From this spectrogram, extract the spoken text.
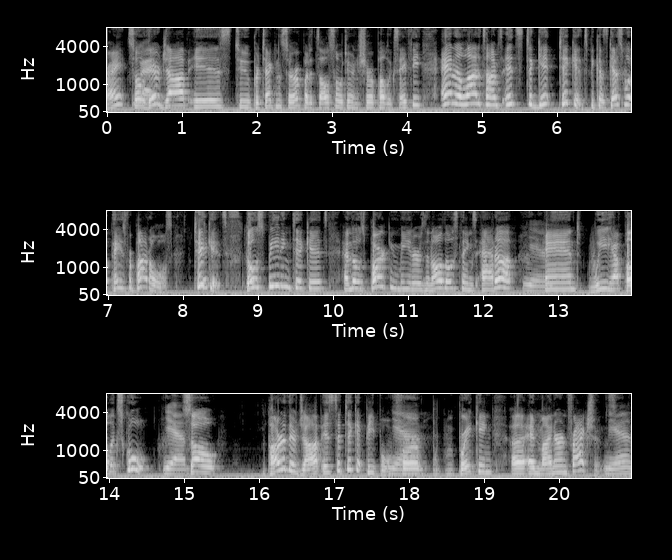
Right? So Right. their job is to protect and serve, but it's also to ensure public safety. And a lot of times, it's to get tickets because guess what pays for potholes? Tickets. Those speeding tickets and those parking meters and all those things add up. Yeah. And we have public school. Yeah. So part of their job is to ticket people Yeah. for b- breaking uh, and minor infractions. Yeah.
